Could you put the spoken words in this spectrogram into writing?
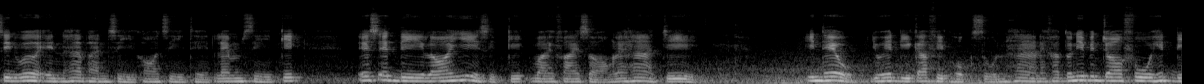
Silver N 5004 Core 4 Thread RAM 4 g b SSD 120 g b Wi-Fi 2 และ 5G Intel UHD Graphics 605 นะครับ ตัวนี้เป็นจอ Full HD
